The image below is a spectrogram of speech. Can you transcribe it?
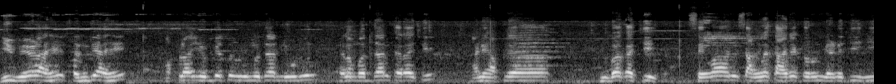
ही वेळ आहे संधी आहे आपला योग्य तो उमेदवार निवडून त्याला मतदान करायची आणि आपल्या विभागाची सेवा आणि चांगलं कार्य करून घेण्याची ही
